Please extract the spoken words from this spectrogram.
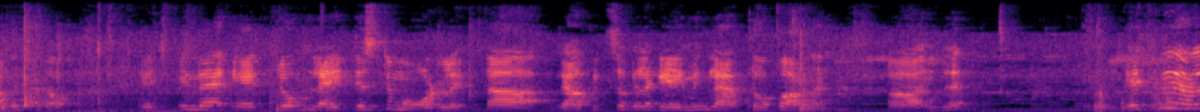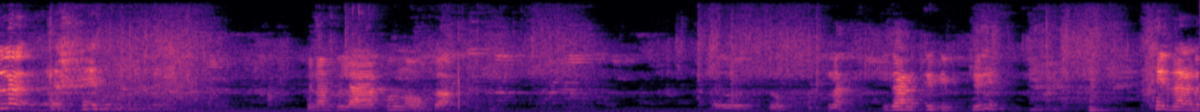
അത് കേട്ടോ എച്ച് പിന്റെ ഏറ്റവും ലേറ്റസ്റ്റ് മോഡൽ ഗ്രാഫിക്സ് ഒക്കെ ഉള്ള ഗെയിമിംഗ് ലാപ്ടോപ്പ് ആണ് ഇത്. എച്ച് പി നല്ല പിന്നെ നമുക്ക് ലാപ്പ് നോക്കാം. ഇതാണ് ഗിഫ്റ്റ് ഇതാണ്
